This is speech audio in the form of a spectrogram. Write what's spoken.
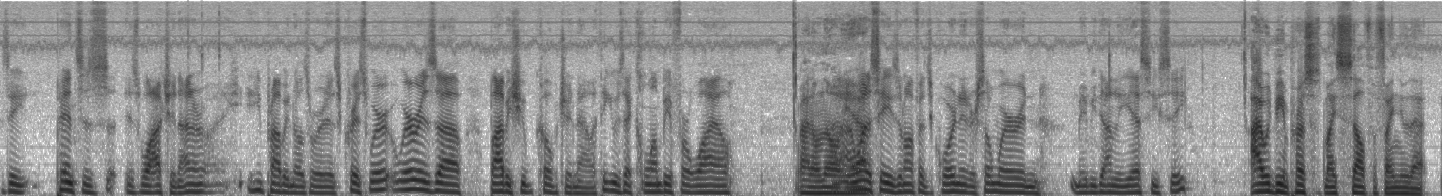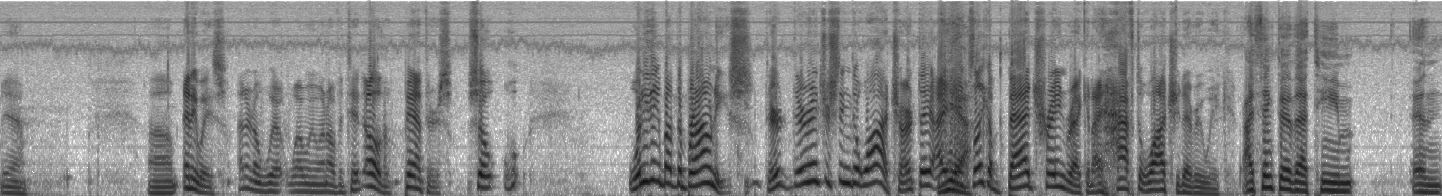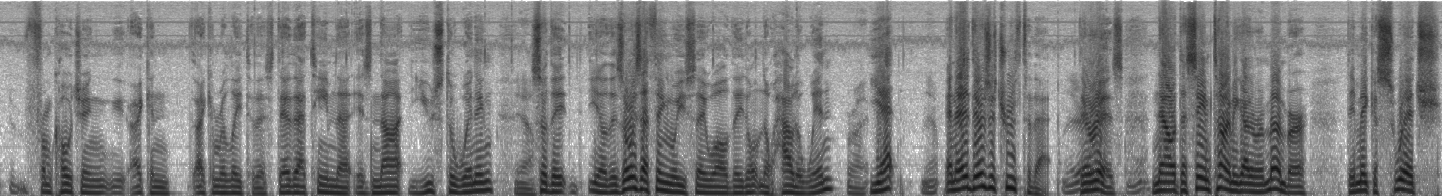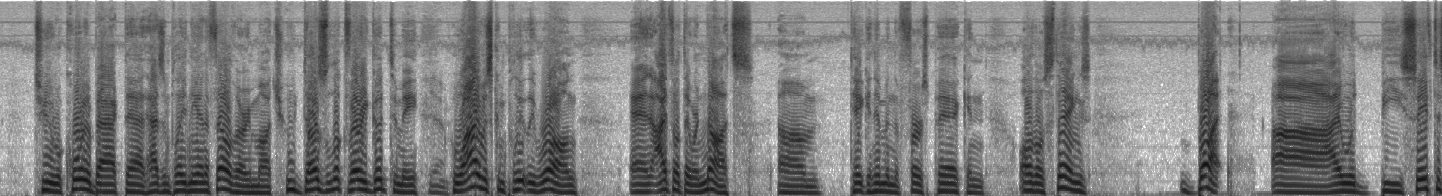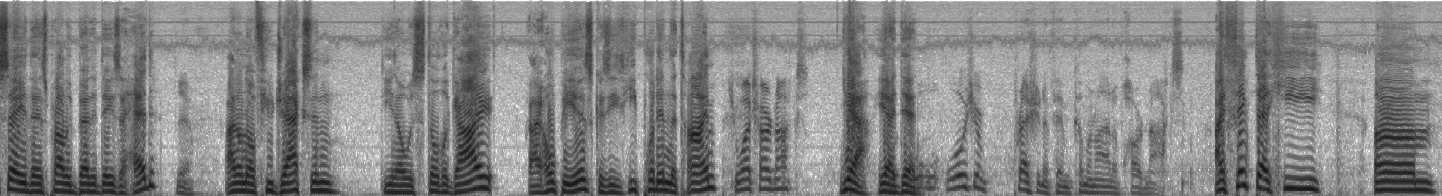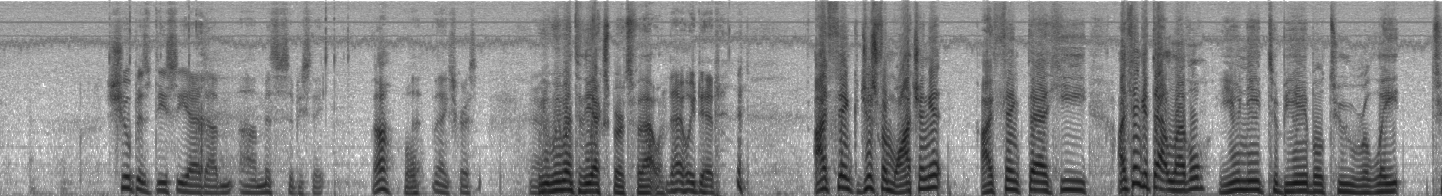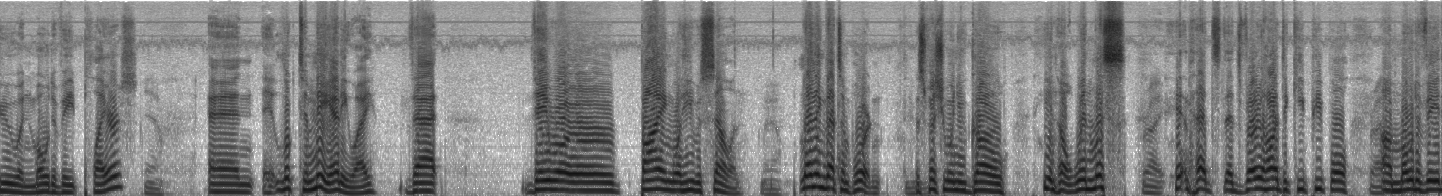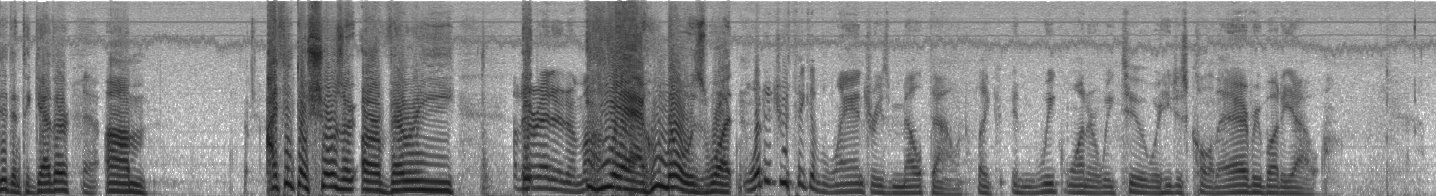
is he Pence is is watching. I don't know. He, probably knows where it is. Chris, where where is uh, Bobby Shoop coaching now? I think he was at Columbia for a while. I don't know. I, I want to say he's an offensive coordinator somewhere in maybe down in the SEC. I would be impressed with myself if I knew that. Yeah. Um, anyways, I don't know wh- why we went off a tangent. Oh, the Panthers. So, wh- what do you think about the Brownies? They're they're interesting to watch, aren't they? I, Yeah. It's like a bad train wreck, and I have to watch it every week. I think they're that team, and from coaching, I can I can relate to this. They're that team that is not used to winning. Yeah. So they, you know, there's always that thing where you say, well, they don't know how to win Right. yet, Yep. and there's a truth to that. There there is. is. Now, at the same time, you got to remember they make a switch to a quarterback that hasn't played in the NFL very much, who does look very good to me, Yeah. who I was completely wrong, and I thought they were nuts um, taking him in the first pick and all those things. But uh, I would be safe to say there's probably better days ahead. Yeah. I don't know if Hue Jackson, you know, is still the guy. I hope he is because he he put in the time. Did you watch Hard Knocks? Yeah, yeah, I did. Wh- What was your impression of him coming out of Hard Knocks? I think that he. Shoop is DC at um, uh, Mississippi State. Oh Uh, well, thanks, Chris. We, we went to the experts for that one. That we did. I think just from watching it, I think that he. I think at that level, you need to be able to relate to and motivate players. yeah. and it looked to me anyway that they were buying what he was selling. Yeah. And I think that's important, especially when you go, you know, winless. Right. that's that's very hard to keep people Right. uh, motivated and together. Yeah. Um, I think those shows are, are very They're editing him up. yeah. Who knows what? What did you think of Landry's meltdown, like in week one or week two, where he just called everybody out?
